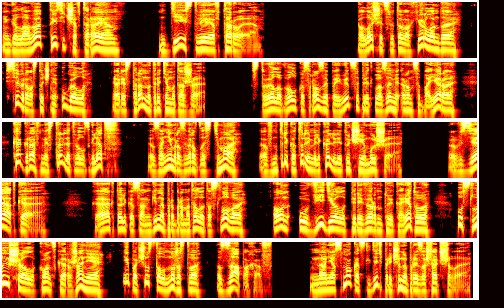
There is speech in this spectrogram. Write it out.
Глава 1002. Действие второе. Площадь Святого Хёрланда, северо-восточный угол, ресторан на третьем этаже. Стоило волку с розой появиться перед глазами Эрнса Бояра, как граф Мистраль отвел взгляд, за ним разверзлась тьма, внутри которой мелькали летучие мыши. «Взятка!» Как только Сангина пробормотал это слово, он увидел перевернутую карету — услышал конское ржание и почувствовал множество запахов, но не смог отследить причину произошедшего.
